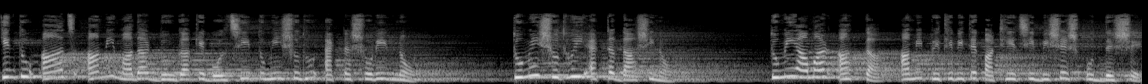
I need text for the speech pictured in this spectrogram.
কিন্তু আজ আমি মাদার দুর্গাকে বলছি, তুমি শুধু একটা শরীর নও। তুমি শুধুই একটা দাসী নও। তুমি আমার আত্মা, আমি পৃথিবীতে পাঠিয়েছি বিশেষ উদ্দেশ্যে।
